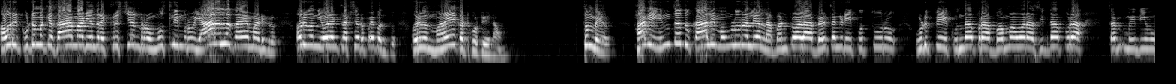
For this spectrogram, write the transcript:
ಅವ್ರಿಗೆ ಕುಟುಂಬಕ್ಕೆ ಸಹಾಯ ಮಾಡಿ ಅಂದರೆ ಕ್ರಿಶ್ಚಿಯನ್ರು, ಮುಸ್ಲಿಮರು ಯಾರೆಲ್ಲ ಸಹಾಯ ಮಾಡಿದ್ರು, ಅವ್ರಿಗೊಂದು ಏಳೆಂಟು ಲಕ್ಷ ರೂಪಾಯಿ ಬಂತು. ಅವ್ರಿಗೊಂದು ಮನೆಯೇ ಕಟ್ಕೊಟ್ವಿ ನಾವು. ತುಂಬೆಯವರು ಹಾಗೆ ಇಂಥದ್ದು ಖಾಲಿ ಮಂಗಳೂರಲ್ಲಿ ಅಲ್ಲ, ಬಂಟ್ವಾಳ, ಬೆಳ್ತಂಗಡಿ, ಪುತ್ತೂರು, ಉಡುಪಿ, ಕುಂದಾಪುರ, ಬೊಮ್ಮವರ, ಸಿದ್ದಾಪುರ ತಮ್ಮ ನೀವು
